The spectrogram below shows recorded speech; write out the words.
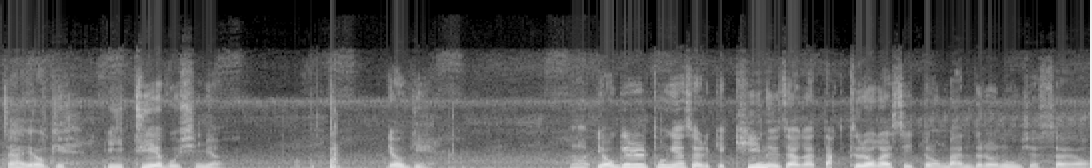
자 여기 이 뒤에 보시면 여기 아, 여기를 통해서 이렇게 긴 의자가 딱 들어갈 수 있도록 만들어 놓으셨어요.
